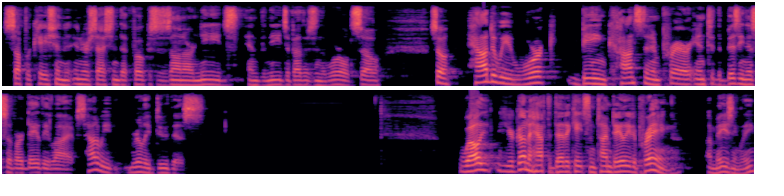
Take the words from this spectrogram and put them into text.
supplication and intercession that focuses on our needs and the needs of others in the world. So, so how do we work being constant in prayer into the busyness of our daily lives? How do we really do this? Well, you're going to have to dedicate some time daily to praying, amazingly.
